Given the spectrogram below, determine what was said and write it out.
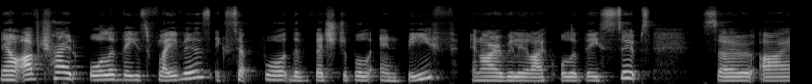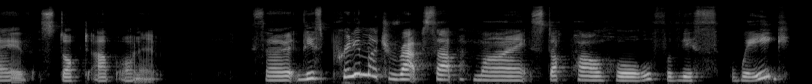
Now, I've tried all of these flavors except for the vegetable and beef, and I really like all of these soups, so I've stocked up on it. So this pretty much wraps up my stockpile haul for this week.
